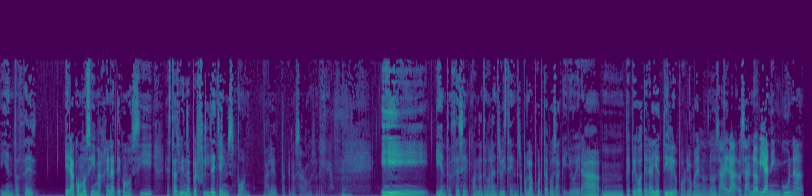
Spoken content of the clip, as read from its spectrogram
y entonces era como si, imagínate, como si estás viendo el perfil de James Bond, ¿vale? Para que nos hagamos una idea. Y, y, entonces, eh, cuando tengo la entrevista y entra por la puerta, pues aquello era mm, Pepe Gotera y Otilio, por lo menos, ¿no? O sea, era, o sea no había ninguna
